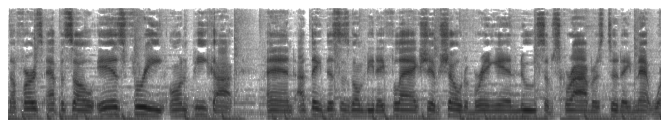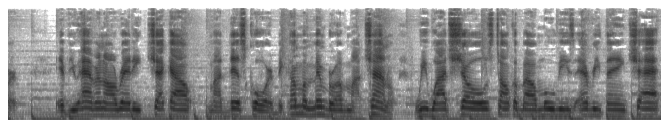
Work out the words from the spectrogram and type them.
The first episode is free on Peacock, and I think this is going to be their flagship show to bring in new subscribers to their network. If you haven't already, check out my Discord, become a member of my channel. We watch shows, talk about movies, everything, chat.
